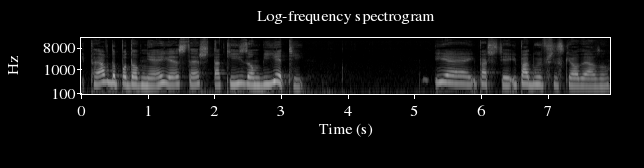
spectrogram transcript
I prawdopodobnie jest też taki zombie Yeti. Jej, patrzcie, i padły wszystkie od razu.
